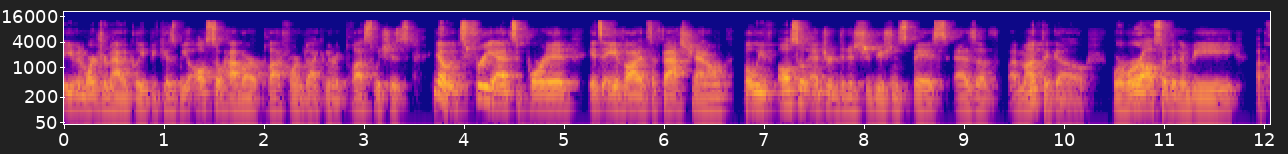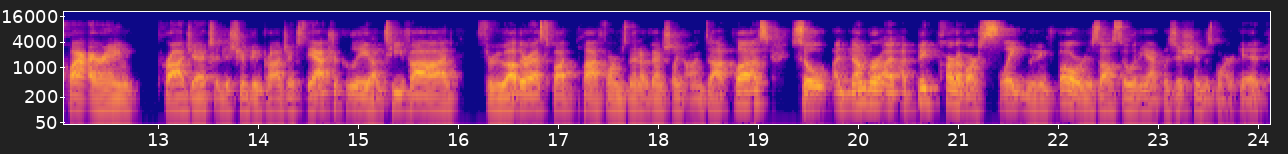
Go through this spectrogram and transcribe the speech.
even more dramatically because we also have our platform documentary plus which is you know it's free ad supported it's avod it's a fast channel but we've also entered the distribution space as of a month ago where we're also going to be acquiring projects and distributing projects theatrically on tvod through other SVOD platforms, and then eventually on Doc Plus. So a number, a, a, big part of our slate moving forward is also in the acquisitions market,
